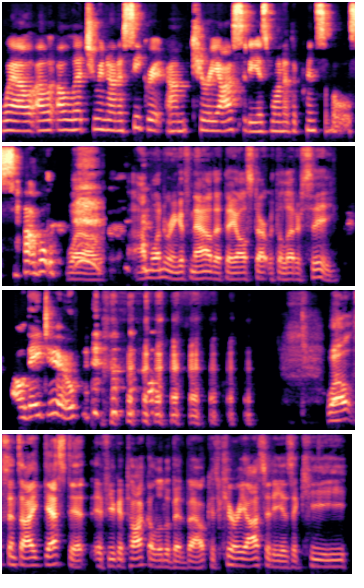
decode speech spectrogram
Well, I'll, I'll let you in on a secret. Um, curiosity is one of the principles. So. Well, I'm wondering if now that they all start with the letter C. Oh, they do. well, since I guessed it, if you could talk a little bit about, because curiosity is a key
